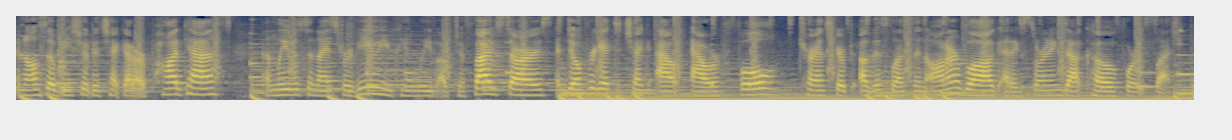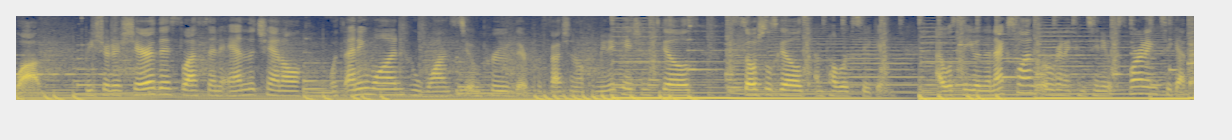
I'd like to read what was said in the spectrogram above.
And also be sure to check out our podcast and leave us a nice review. You can leave up to five stars. And don't forget to check out our full transcript of this lesson on our blog at explearning.co forward slash blog. Be sure to share this lesson and the channel with anyone who wants to improve their professional communication skills, social skills, and public speaking. I will see you in the next one where we're going to continue exploring together.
